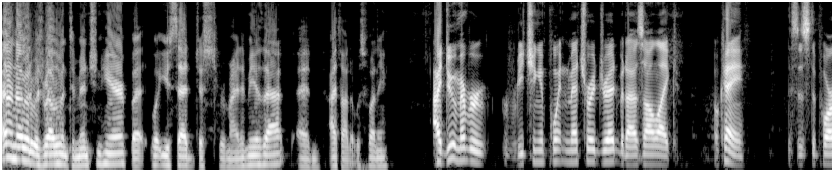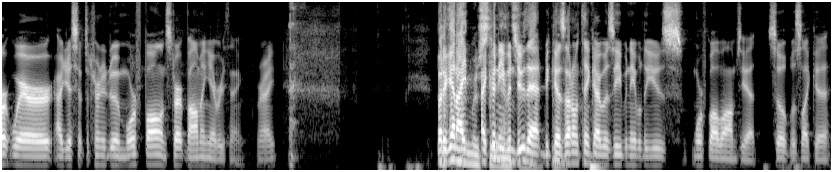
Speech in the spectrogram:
I don't know that it was relevant to mention here, but what you said just reminded me of that, and I thought it was funny. I do remember reaching a point in Metroid Dread, but I was all like, okay, this is the part where I just have to turn into a morph ball and start bombing everything, right? But again, I, I couldn't even do that because I don't think I was even able to use morph ball bombs yet. So it was like a, it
